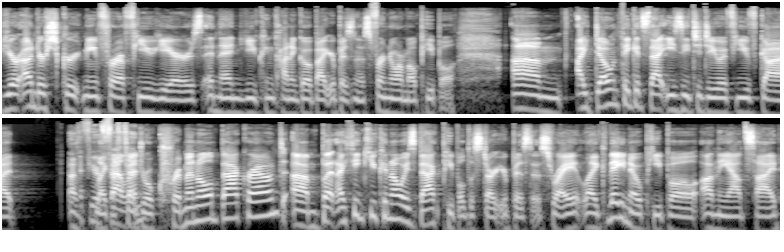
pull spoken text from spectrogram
you're under scrutiny for a few years, and then you can kind of go about your business for normal people. Um, I don't think it's that easy to do if you've got a, you're a like a federal criminal background. Um, but I think you can always back people to start your business, right? Like they know people on the outside.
